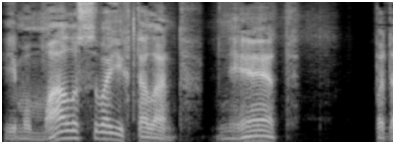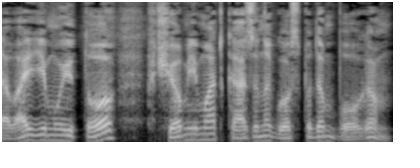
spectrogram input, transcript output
Ему мало своих талантов. Нет, подавай ему и то, в чем ему отказано Господом Богом.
